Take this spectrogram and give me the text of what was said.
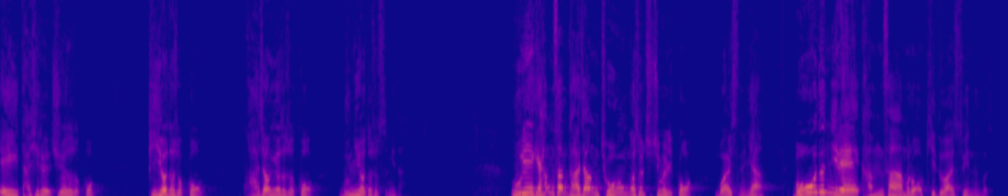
A 다시를 주셔도 좋고 B여도 좋고 과정이어도 좋고 문이어도 좋습니다. 우리에게 항상 가장 좋은 것을 주심을 믿고 뭐 할 수 있느냐? 모든 일에 감사함으로 기도할 수 있는 거죠.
